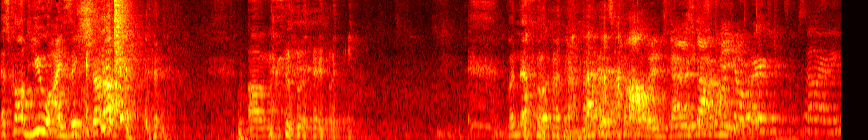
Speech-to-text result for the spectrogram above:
That's called you, Isaac. Shut up. um, literally. But no. That is college. That is not me. No virgins, I'm sorry.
